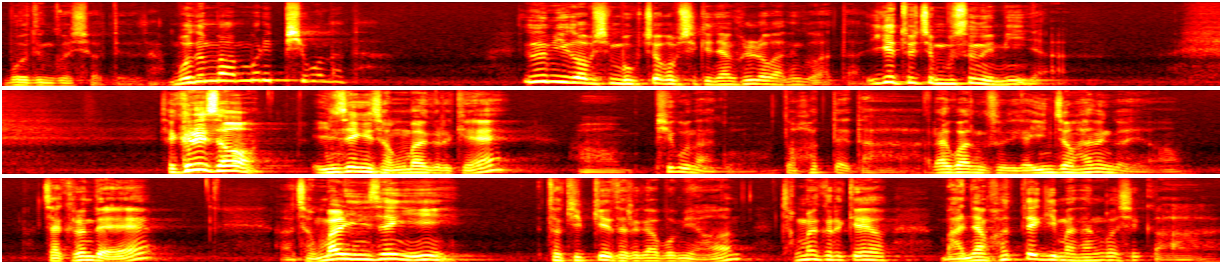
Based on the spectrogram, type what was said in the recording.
모든 것이 헛되다. 모든 만물이 피곤하다. 의미가 없이 목적 없이 그냥 흘러가는 것 같다. 이게 도대체 무슨 의미냐? 자, 그래서 인생이 정말 그렇게 어, 피곤하고 또 헛되다라고 하는 것을 우리가 인정하는 거예요. 자 그런데 어, 정말 인생이 더 깊게 들어가 보면 정말 그렇게 마냥 헛되기만 한 것일까?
